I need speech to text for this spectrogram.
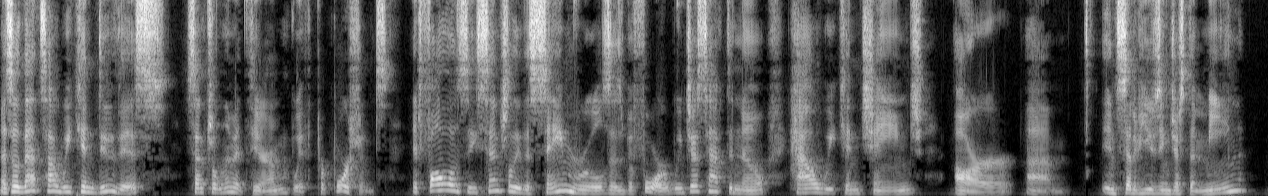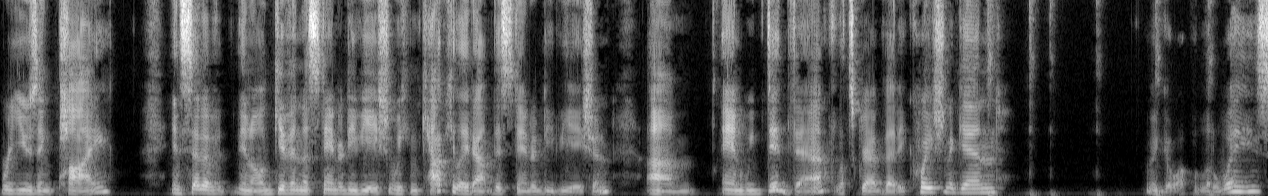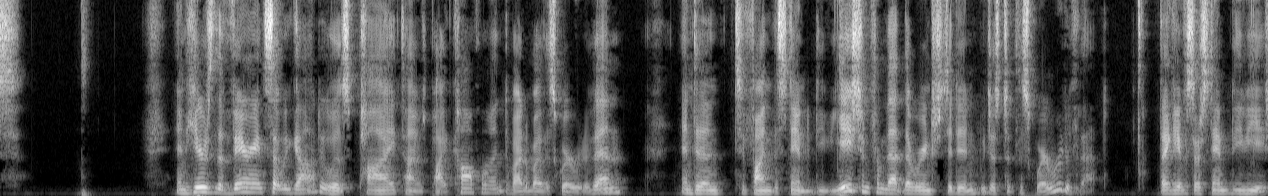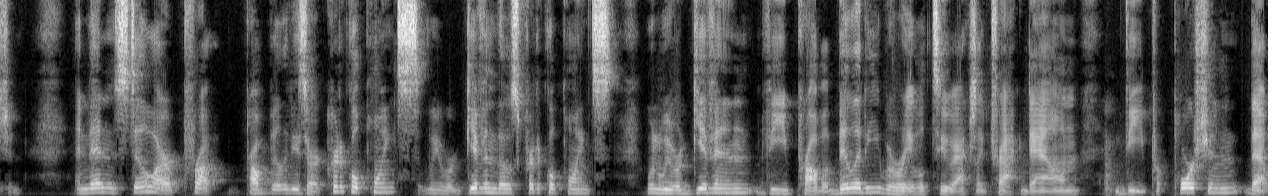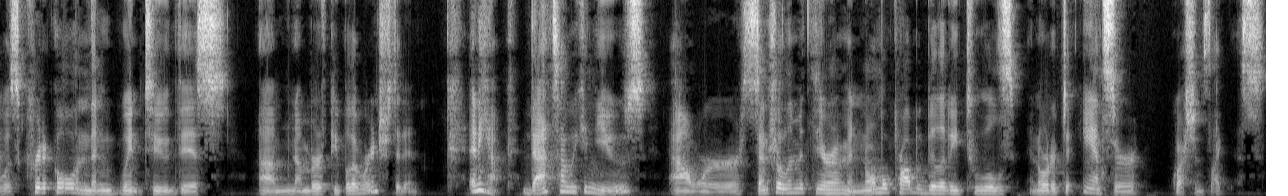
And so that's how we can do this central limit theorem with proportions. It follows essentially the same rules as before. We just have to know how we can change our, um, instead of using just a mean, we're using pi. Instead of, you know, given a standard deviation, we can calculate out this standard deviation. Um, and we did that. Let's grab that equation again. Let me go up a little ways. And here's the variance that we got. It was pi times pi complement divided by the square root of n. And then to find the standard deviation from that that we're interested in, we just took the square root of that. That gave us our standard deviation. And then still our pro probabilities are critical points. We were given those critical points. When we were given the probability, we were able to actually track down the proportion that was critical and then went to this um, number of people that we're interested in. Anyhow, that's how we can use our central limit theorem and normal probability tools in order to answer questions like this.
